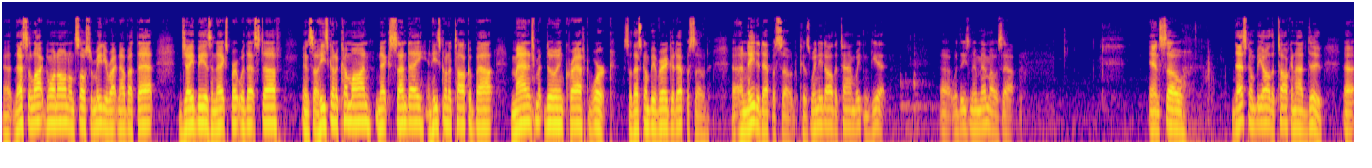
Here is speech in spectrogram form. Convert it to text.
Uh, that's a lot going on on social media right now about that. JB is an expert with that stuff. And so he's going to come on next Sunday and he's going to talk about management doing craft work. So that's going to be a very good episode, a needed episode because we need all the time we can get uh, with these new memos out. And so that's going to be all the talking I do. Uh,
